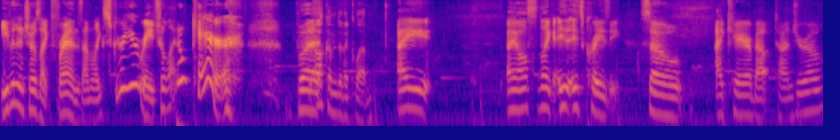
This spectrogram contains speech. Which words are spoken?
Even in shows like Friends, I'm like, "Screw you, Rachel, I don't care." But welcome to the club. I I also like it, it's crazy. So I care about Tanjiro.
